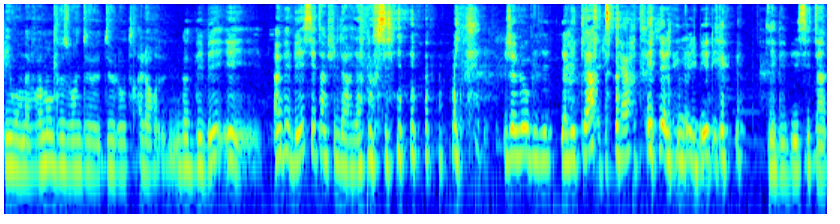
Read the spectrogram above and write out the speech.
et où on a vraiment besoin de, de l'autre. Alors, notre bébé, et un bébé, c'est un fil d'Ariane aussi. J'avais oublié. Il y a les cartes, et il y a les, bébés. Les bébés, c'est un,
